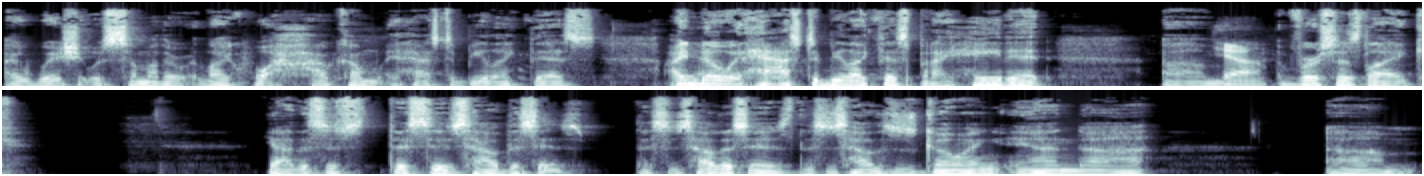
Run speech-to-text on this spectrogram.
I wish it was some other like well, how come it has to be like this? I know it has to be like this but i hate it. Um Yeah. versus like yeah this is this is how this is. This is how this is. This is how this is going. And uh um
